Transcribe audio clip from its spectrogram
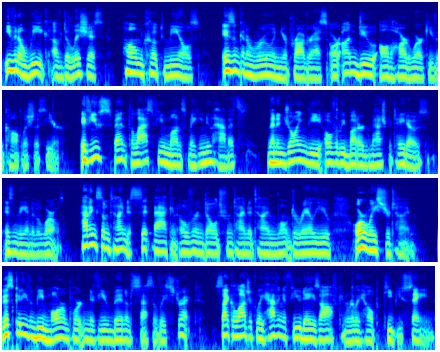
even a week of delicious home cooked meals isn't going to ruin your progress or undo all the hard work you've accomplished this year. If you've spent the last few months making new habits, then enjoying the overly buttered mashed potatoes isn't the end of the world. Having some time to sit back and overindulge from time to time won't derail you or waste your time. This could even be more important if you've been obsessively strict. Psychologically, having a few days off can really help keep you sane.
